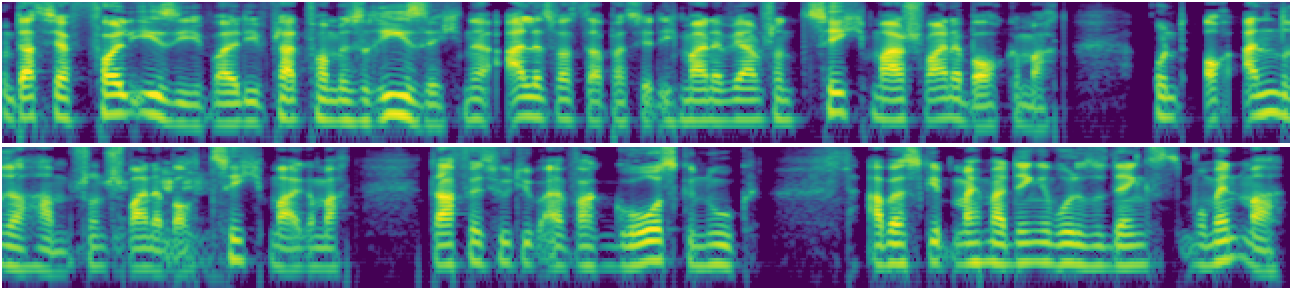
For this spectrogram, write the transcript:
Und das ist ja voll easy, weil die Plattform ist riesig, ne? Alles, was da passiert. Ich meine, wir haben schon zigmal Schweinebauch gemacht. Und auch andere haben schon Schweinebauch zigmal gemacht. Dafür ist YouTube einfach groß genug. Aber es gibt manchmal Dinge, wo du so denkst, Moment mal,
